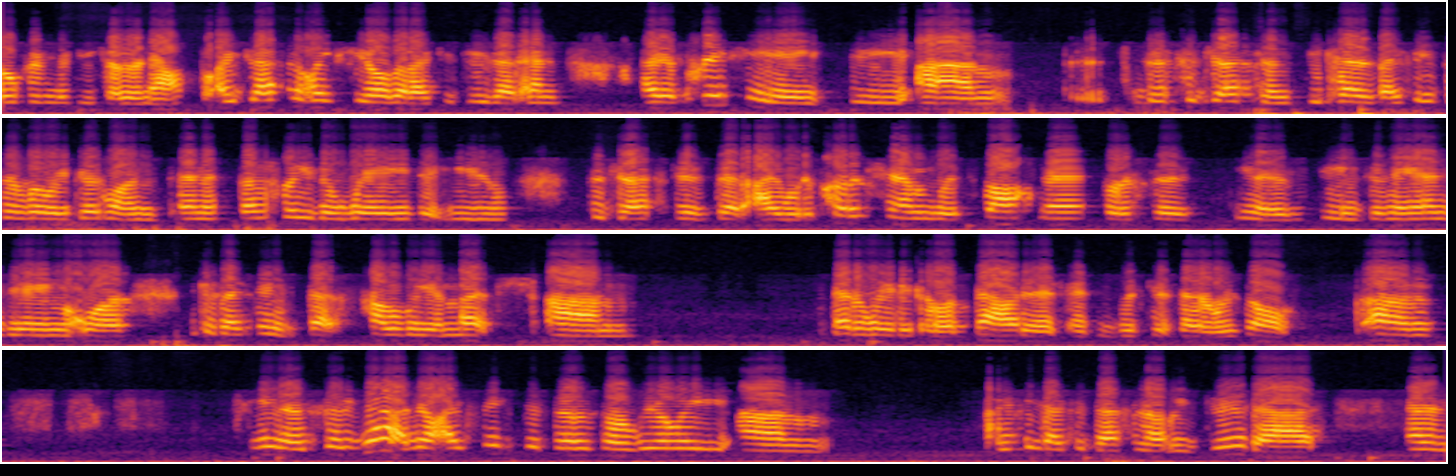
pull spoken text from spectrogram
open with each other now. So I definitely feel that I could do that. And I appreciate the, um, the suggestions because I think they're really good ones, and especially the way that you suggested that I would approach him with softness versus you know being demanding, or because I think that's probably a much um, better way to go about it and would get better results. Um, you know, so yeah, no, I think that those are really. Um, I think I could definitely do that, and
